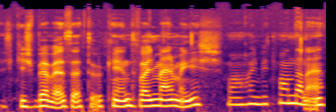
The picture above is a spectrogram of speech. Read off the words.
egy kis bevezetőként, vagy már meg is van, hogy mit mondanál?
